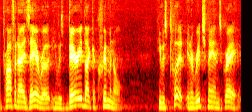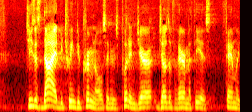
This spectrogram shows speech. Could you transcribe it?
the prophet Isaiah wrote, He was buried like a criminal. He was put in a rich man's grave. Jesus died between two criminals, and he was put in Jer- Joseph of Arimathea's family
